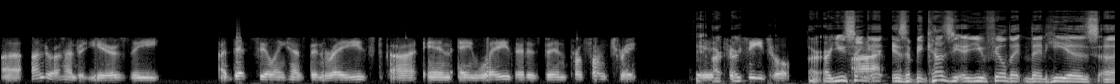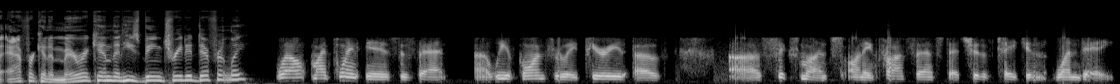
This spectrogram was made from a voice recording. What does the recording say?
uh, under 100 years, the uh, debt ceiling has been raised uh, in a way that has been perfunctory. It's Are- procedural. Are, are you saying Uh, is it because you- you feel that that he is uh, African American that he's being treated differently? Well, my point is is that uh, we have gone through a period of uh, six months on a process that should have taken one day.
